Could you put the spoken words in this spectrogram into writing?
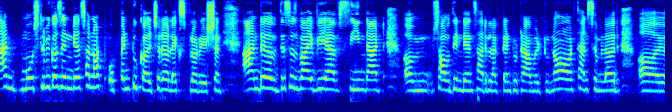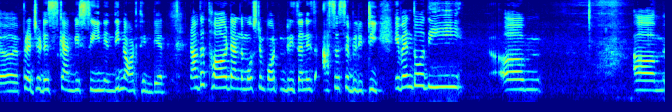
and mostly because indians are not open to cultural exploration. And uh, this is why we have seen that um, south indians are reluctant to travel to north and similar uh, uh, prejudice can be seen in the north indian. Now the third and the most important reason is accessibility. Even though the um, um,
